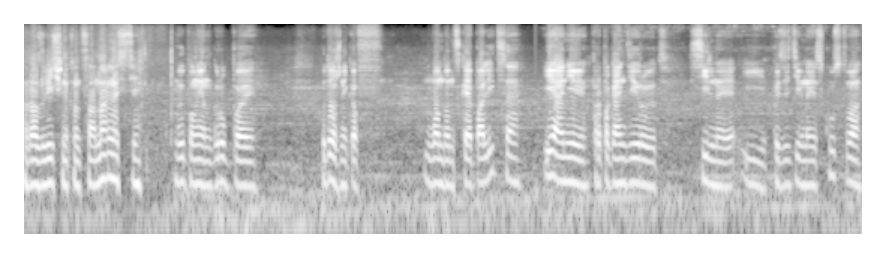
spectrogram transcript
различных национальностей. Выполнен группой художников лондонская полиция. И они пропагандируют сильное и позитивное искусство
